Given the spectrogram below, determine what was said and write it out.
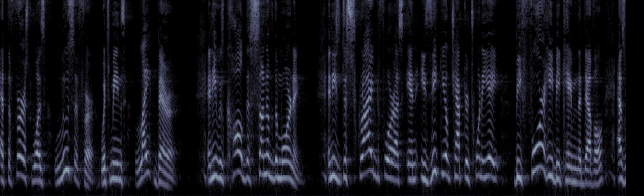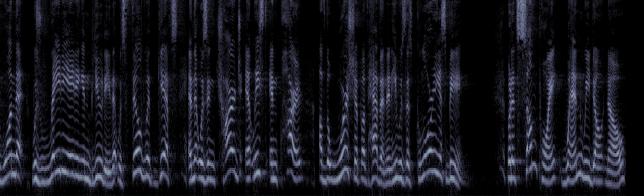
at the first was Lucifer, which means light bearer. And he was called the son of the morning. And he's described for us in Ezekiel chapter 28 before he became the devil as one that was radiating in beauty, that was filled with gifts, and that was in charge, at least in part, of the worship of heaven. And he was this glorious being. But at some point, when we don't know,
